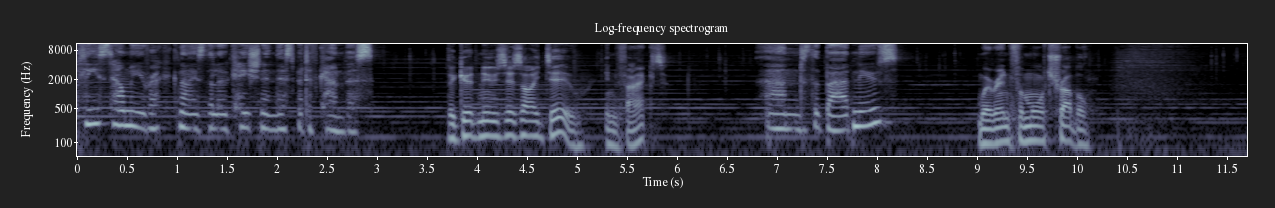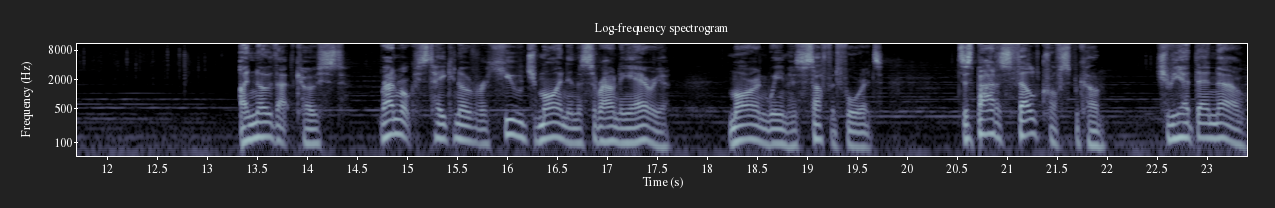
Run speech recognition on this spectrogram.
Please tell me you recognize the location in this bit of canvas. The good news is I do, in fact. And the bad news? We're in for more trouble. I know that coast. Ranrock has taken over a huge mine in the surrounding area. Marunweem has suffered for it. It's as bad as Feldcroft's become. Should we head there now?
